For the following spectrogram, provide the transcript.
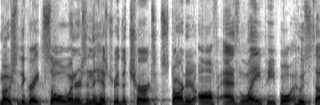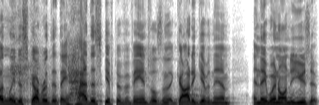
Most of the great soul winners in the history of the church started off as lay people who suddenly discovered that they had this gift of evangelism that God had given them, and they went on to use it.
